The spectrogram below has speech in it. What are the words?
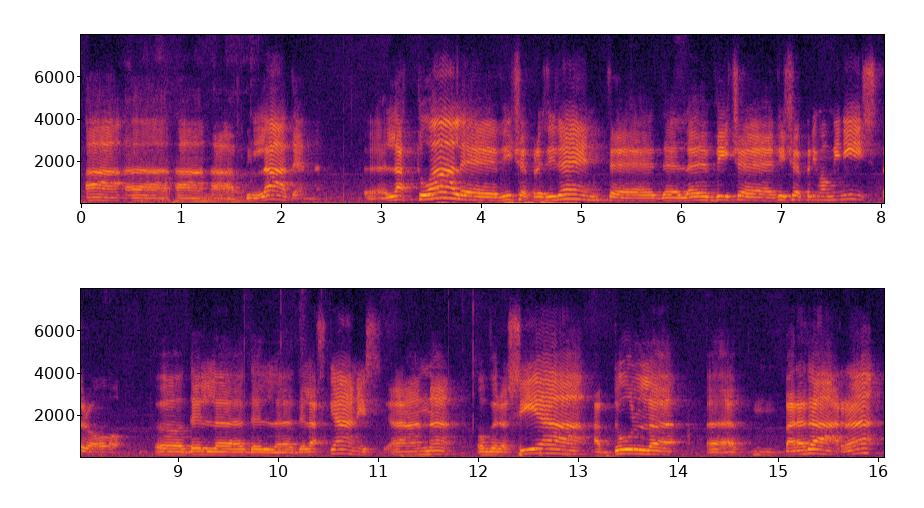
a, a, a Bin Laden l'attuale vicepresidente, del, vice, vice primo ministro eh, del, del, dell'Afghanistan, ovvero sia Abdul eh, Baradar,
